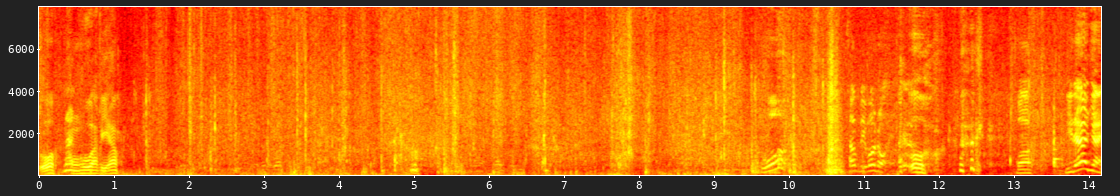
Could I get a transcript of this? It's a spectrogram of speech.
โอ้นั่งหัวพี่เอา โอ้ซ้ำดีบ่หน่อยโอ้บ่ดีแล้วใหญ่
